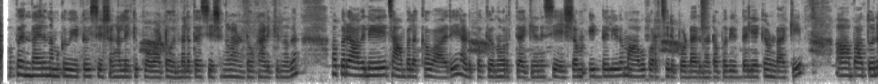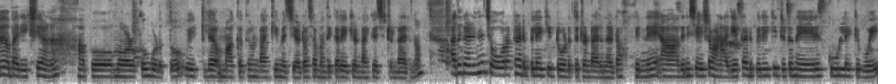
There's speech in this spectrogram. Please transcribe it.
അപ്പോൾ എന്തായാലും നമുക്ക് വീട്ടു വിശേഷങ്ങളിലേക്ക് പോവാട്ടോ. ഇന്നലത്തെ വിശേഷങ്ങളാണ് കേട്ടോ കാണിക്കുന്നത്. അപ്പോൾ രാവിലെ ചാമ്പലൊക്കെ വാരി അടുപ്പൊക്കെ ഒന്ന് വൃത്തിയാക്കിയതിന് ശേഷം ഇഡ്ഡലിയുടെ മാവ് കുറച്ച് ഇരിപ്പുണ്ടായിരുന്നു കേട്ടോ അപ്പോൾ ഇത് ഇഡ്ഡലിയൊക്കെ ഉണ്ടാക്കി. പാത്തൂന് പരീക്ഷയാണ്. അപ്പോൾ മോൾക്കും കൊടുത്തു. വീട്ടിൽ ഉമ്മാക്കൊക്കെ ഉണ്ടാക്കി വെച്ചു കേട്ടോ. ചമ്മന്തിക്കറിയൊക്കെ ഉണ്ടാക്കി വെച്ചിട്ടുണ്ടായിരുന്നു. അത് കഴിഞ്ഞ് ചോറൊക്കെ അടുപ്പിലേക്ക് ഇട്ട് കൊടുത്തിട്ടുണ്ടായിരുന്നു കേട്ടോ പിന്നെ അതിന് ശേഷമാണ് അരിയൊക്കെ അടുപ്പിലേക്ക് ഇട്ടിട്ട് നേരെ സ്കൂളിലേക്ക് പോയി.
